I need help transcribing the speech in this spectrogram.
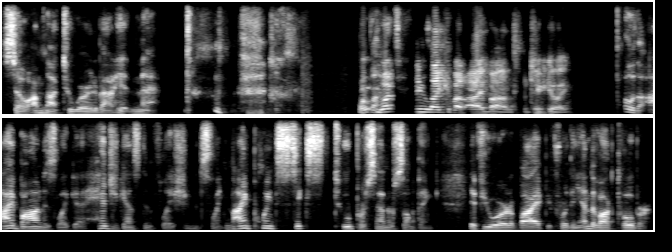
so I'm not too worried about hitting that. what, what do you like about I bonds particularly? Oh, the I bond is like a hedge against inflation. It's like 9.62% or something if you were to buy it before the end of October.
